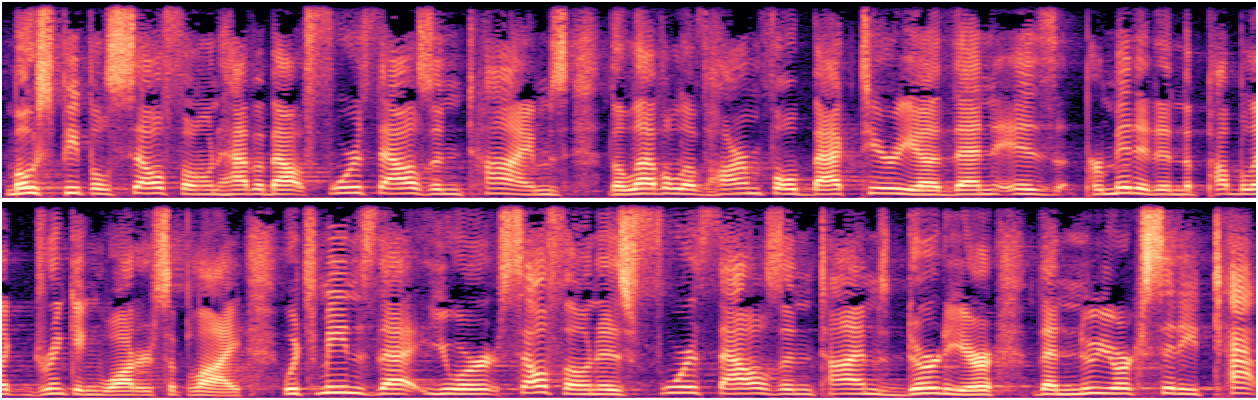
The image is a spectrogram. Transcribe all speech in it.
most people's cell phone have about 4,000 times the level of harmful bacteria than is permitted in the public drinking water supply, which means that your cell phone is 4,000 times dirtier than New York City tap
